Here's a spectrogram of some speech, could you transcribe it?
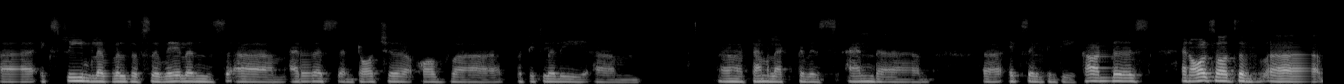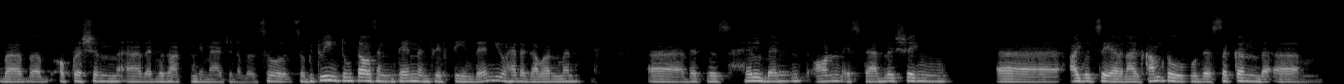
uh, extreme levels of surveillance, um, arrests, and torture of particularly um, Tamil activists and um, uh, XLTT cadres, and all sorts of uh, oppression uh, that was unimaginable. So, so between 2010 and 15, then you had a government that was hell bent on establishing. I would say, mean, I'll come to the second um,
